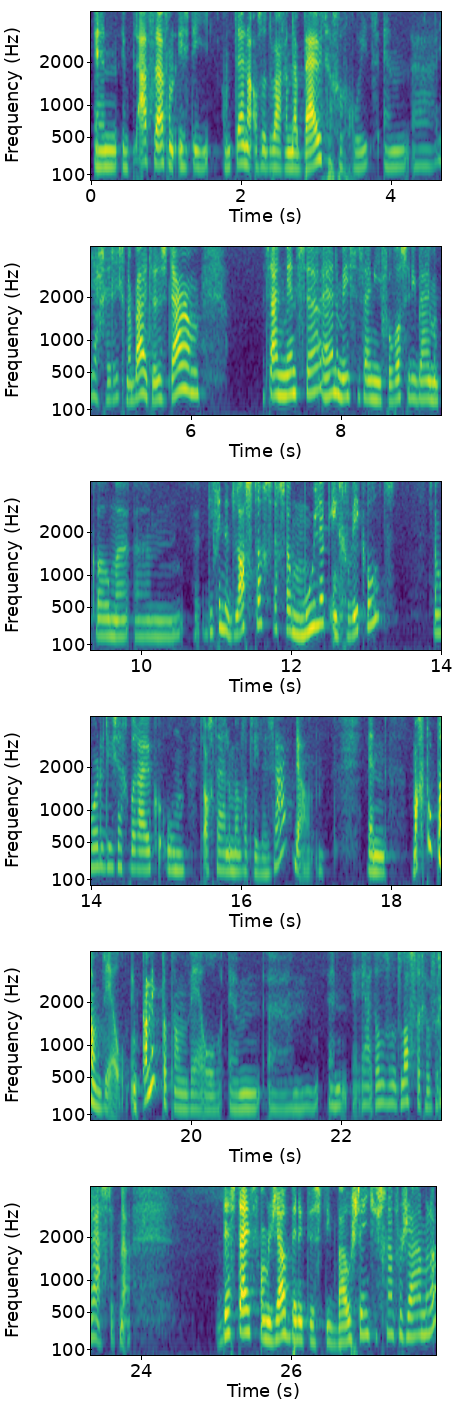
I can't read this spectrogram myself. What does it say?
En in plaats daarvan is die antenne als het ware naar buiten gegroeid en uh, ja, gericht naar buiten. Dus daarom zijn mensen, hè, de meeste zijn hier volwassenen die bij me komen, um, die vinden het lastig, zeg zo, moeilijk, ingewikkeld. Zijn woorden die ze gebruiken om te achterhalen, maar wat willen zij dan? En mag dat dan wel? En kan ik dat dan wel? En, um, en ja, dat is het lastige vraagstuk. Nou, destijds voor mezelf ben ik dus die bouwsteentjes gaan verzamelen.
